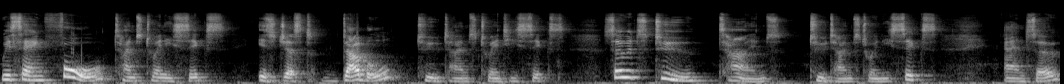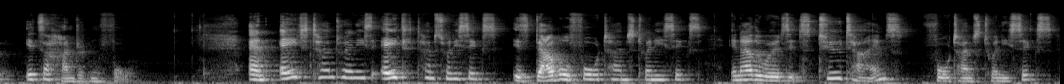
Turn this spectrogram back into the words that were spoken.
we're saying 4 times 26 is just double 2 times 26, so it's 2 times 2 times 26, and so it's 104. And 8 times 20, 8 times 26 is double 4 times 26. In other words, it's 2 times 4 times 26,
